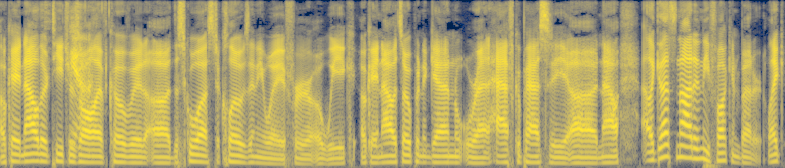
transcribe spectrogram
Okay, now their teachers Yeah. all have COVID. Uh, the school has to close anyway for a week. Okay, now it's open again. We're at half capacity. Uh, now, like that's not any fucking better. Like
